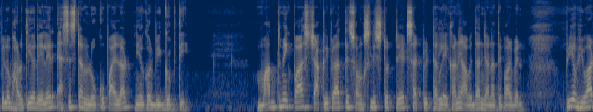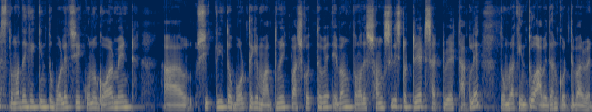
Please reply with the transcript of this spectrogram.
পেল ভারতীয় রেলের অ্যাসিস্ট্যান্ট লোকো পাইলট নিয়োগের বিজ্ঞপ্তি। মাধ্যমিক পাস চাকরি প্রার্থীর সংশ্লিষ্ট ট্রেড সার্টিফিকেট থাকলে এখানে আবেদন জানাতে পারবেন। প্রিয় ভিউয়ার্স তোমাদেরকে কিন্তু বলেছে কোনো গভর্নমেন্ট স্বীকৃত বোর্ড থেকে মাধ্যমিক পাস করতে হবে এবং তোমাদের সংশ্লিষ্ট ট্রেড সার্টিফিকেট থাকলে তোমরা কিন্তু আবেদন করতে পারবেন।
